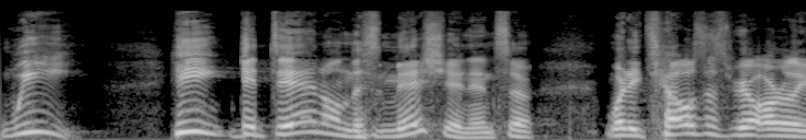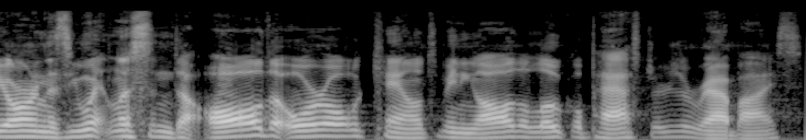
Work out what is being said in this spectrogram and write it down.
we. He gets in on this mission. And so, what he tells us real early on is he went and listened to all the oral accounts, meaning all the local pastors and rabbis.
